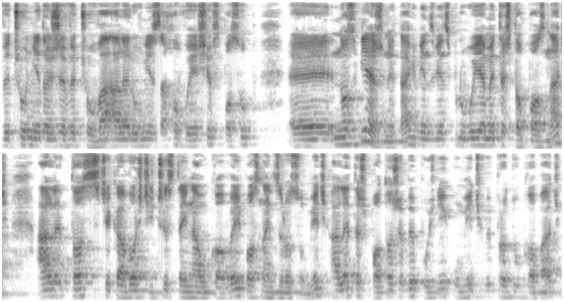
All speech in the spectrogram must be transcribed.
wyczu, nie dość, że wyczuwa, ale również zachowuje się w sposób e, no, zbieżny, tak? Więc, więc próbujemy też to poznać, ale to z ciekawości czystej naukowej, poznać, zrozumieć, ale też po to, żeby później umieć wyprodukować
